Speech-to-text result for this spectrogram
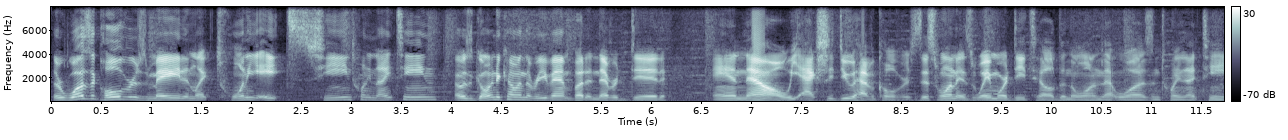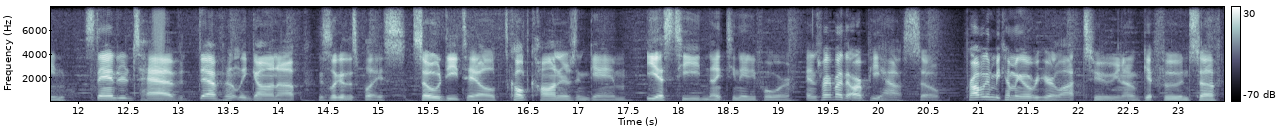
there was a Culver's made in like 2018, 2019. I was going to come in the revamp, but it never did. And now we actually do have a Culver's. This one is way more detailed than the one that was in 2019. Standards have definitely gone up. Just look at this place. So detailed. It's called Connors in game. EST 1984. And it's right by the RP house, so probably gonna be coming over here a lot to, you know, get food and stuff.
